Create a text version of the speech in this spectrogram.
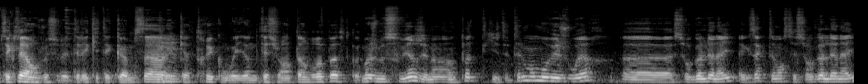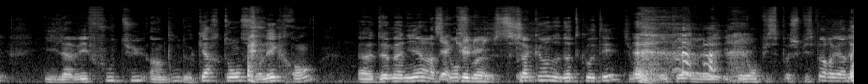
C'est clair, on jouait sur des télés qui étaient comme ça, Mm. avec quatre trucs, on voyait, on était sur un timbre poste quoi. Moi je me souviens, j'ai même un pote qui était tellement mauvais joueur euh, sur GoldenEye, exactement, c'était sur GoldenEye, il avait foutu un bout de carton sur l'écran euh, de manière à ce a qu'on que soit lui. chacun de notre côté, tu vois, et que, et que on puisse, pas- je puisse pas regarder.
